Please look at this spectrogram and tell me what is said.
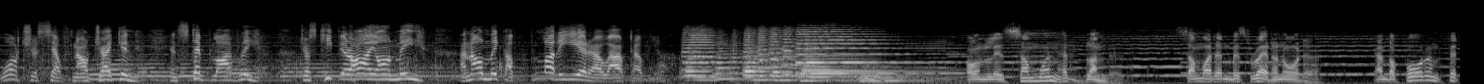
Watch yourself now, Jakin, and step lively. Just keep your eye on me, and I'll make a bloody hero out of you. Only someone had blundered. Someone had misread an order. And the fore and fit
